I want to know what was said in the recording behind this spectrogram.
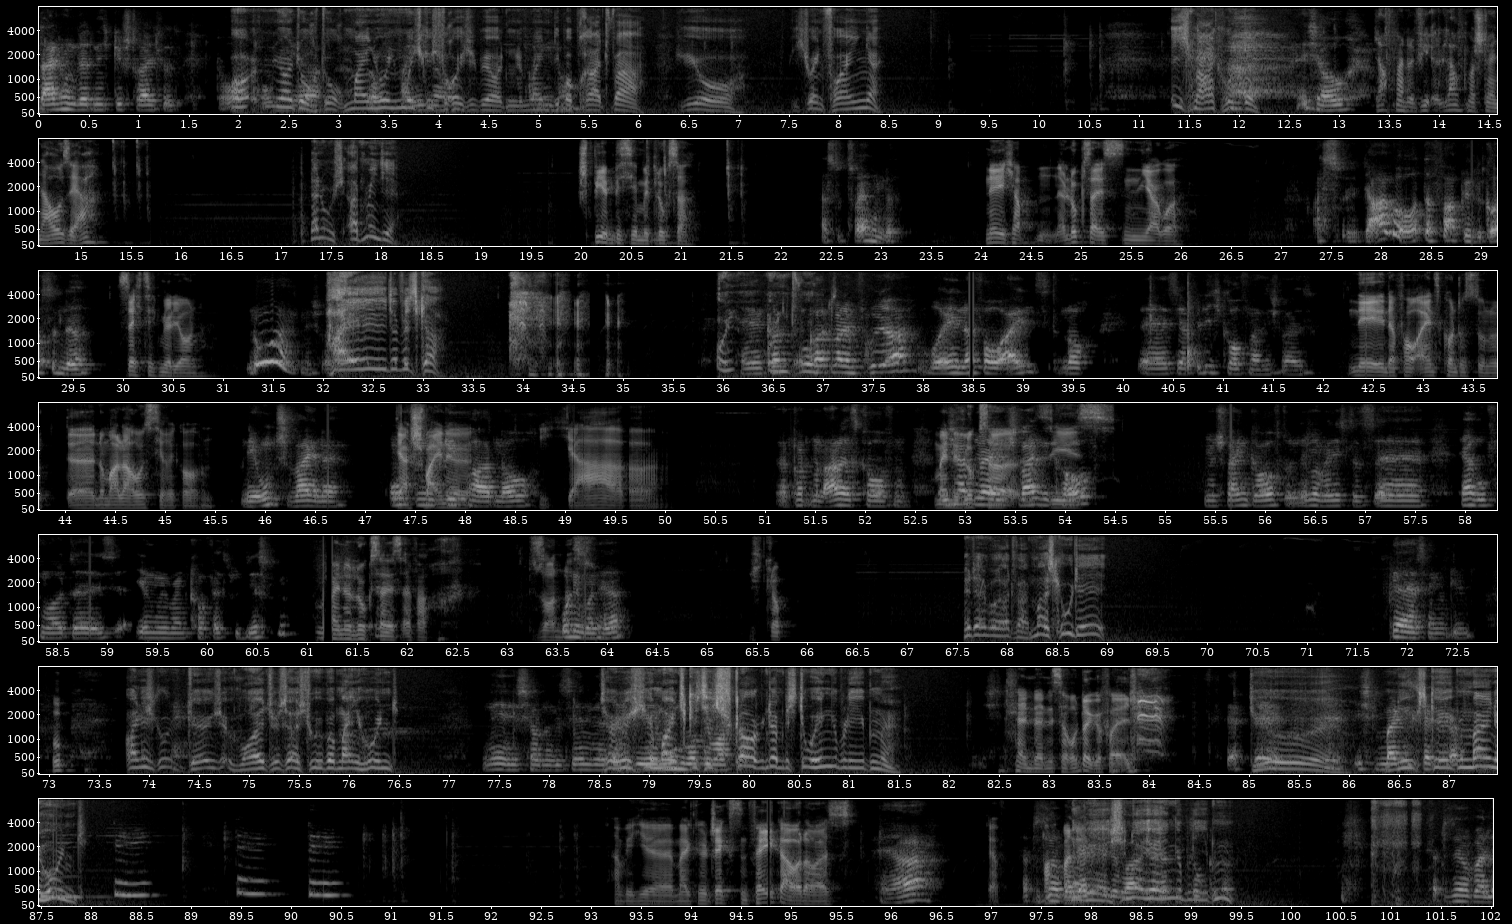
brauchen. dein Hund wird nicht gestreichelt. Doch, Oh, komm ja, doch, doch. Mein Doch, Hund muss gestreichelt werden, mein Feiner. lieber Bratwar. Jo, ich bin feiner. Ich mag Hunde. Ich auch. Lauf mal, wir, lauf mal schnell nach Hause, ja? Na los, ab mit dir. Spiel ein bisschen mit Luxa. Hast du zwei Hunde? Nee, ich hab. Luxa ist ein Jaguar. Achso, Jago, what the fuck, wie kostet denn der? 60 Millionen. Nur? Nicht wahr? Heide Witzka. Und, Äh, und konnte, wo? konnte man im Frühjahr, wo er in der V1 noch äh, sehr billig kaufen, als ich weiß. Nee, in der V1 konntest du nur äh, normale Haustiere kaufen. Nee, und Schweine. Und Ja, Schweine- auch. Ja, aber Da konnte man alles kaufen. meine hatte mir Luxa, ein Schwein sie gekauft. ist. Ein Schwein gekauft und immer wenn ich das äh, herrufen wollte, ist irgendwie mein Kopf explodiert. Meine Luxa ist einfach besonders. mal her. Ich glaube, Mit deinem Bratwar. Mach's gut, ey. Ja, er ist hängen geblieben. Alles gut. Weiß, was hast du über meinen Hund? Nee, ich habe nur gesehen, wie er Soll ich dir mal ins Gesicht schlagen, dann bist du hängen geblieben. nein, dann ist er runtergefallen. Du, Ich mag nichts gegen meinen Hund. Haben wir hier Michael Jackson Faker oder was? Ja. Ja, Ich hab das macht immer bei. Letzte wer ist denn da dass hängen ich? Ich hab das immer bei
